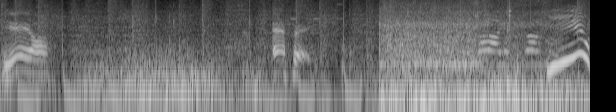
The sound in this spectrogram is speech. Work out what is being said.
Yeah! Epic! You!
